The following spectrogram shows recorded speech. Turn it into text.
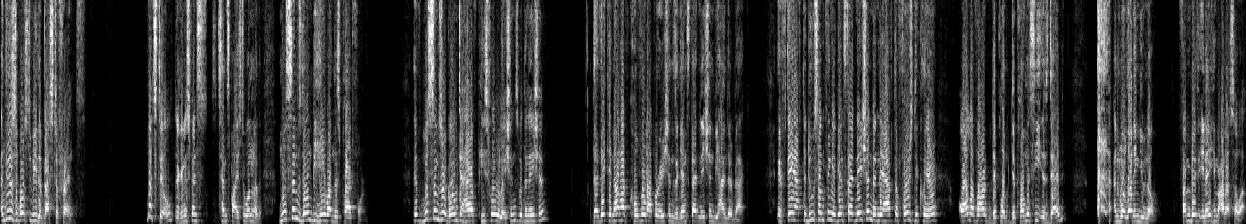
And these are supposed to be the best of friends. But still, they're going to send spies to one another. Muslims don't behave on this platform. If Muslims are going to have peaceful relations with the nation, then they cannot have covert operations against that nation behind their back. If they have to do something against that nation, then they have to first declare all of our dipl- diplomacy is dead and we're letting you know. فَنْبِذْ إِلَيْهِمْ عَلَى سَوَاء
